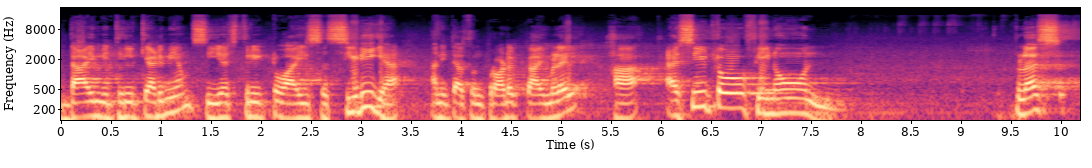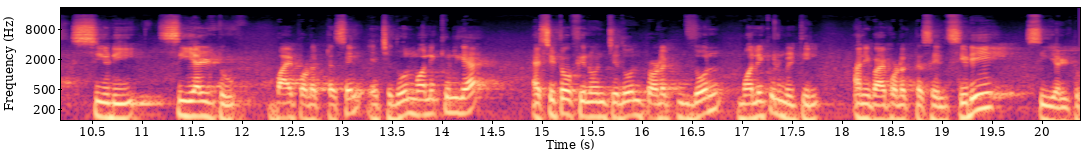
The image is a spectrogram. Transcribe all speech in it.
dimethyl cadmium C H three twice C D घ्या आणि त्यातून प्रॉडक्ट काय मिळेल? हा acetophenone plus C D C L two by product असेल. याचे दोन मॉलिक्यूल घ्या. ॲसिटोफिनोनचे दोन प्रॉडक्ट दोन मॉलिक्यूल मिळतील आणि बाय प्रॉडक्ट असेल C D C L two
